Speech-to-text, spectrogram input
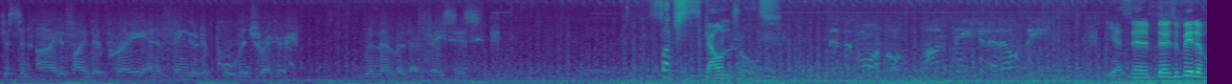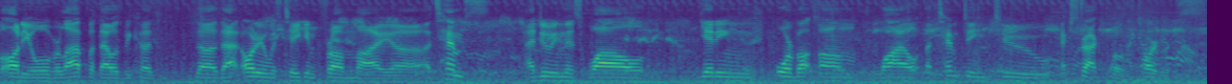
Just an eye to find their prey and a finger to pull the trigger. Remember their faces. Such scoundrels. Yes, there's a bit of audio overlap, but that was because the, that audio was taken from my uh, attempts at doing this while getting or um, while attempting to extract both targets.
